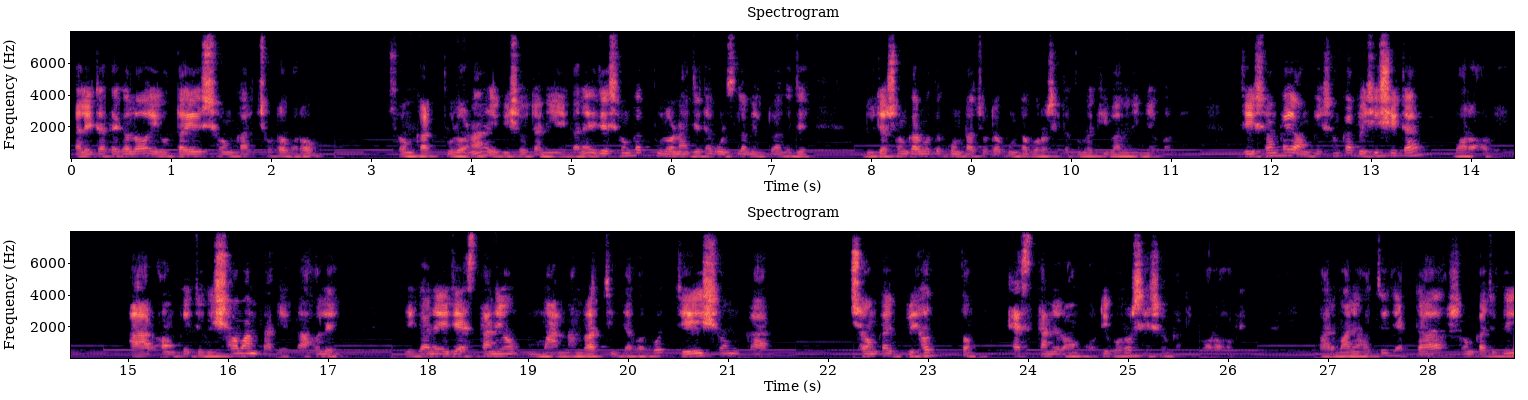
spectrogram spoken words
তাহলে এটাতে গেল এই অধ্যায়ের সংখ্যার ছোট বড়, সংখ্যার তুলনা, এই বিষয়টা নিয়ে এখানে। এই যে সংখ্যার তুলনা, যেটা বলছিলাম একটু আগে যে দুইটা সংখ্যার মধ্যে কোনটা ছোট, কোনটা বড়, সেটা তোমরা কীভাবে নির্ণয় করবে। যে সংখ্যায় অঙ্কের সংখ্যা বেশি, সেটা বড় হবে। আর অঙ্কের যদি সমান থাকে, তাহলে এখানে এই যে স্থানীয় মান আমরা চিন্তা করব, যেই সংখ্যার, সংখ্যায় বৃহত্তম স্থানের অঙ্কটি বড় সেই সংখ্যাটি বড় হবে। আর মানে হচ্ছে যে একটা সংখ্যা যদি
